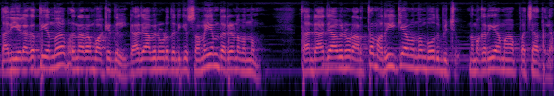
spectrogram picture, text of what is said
ദാനിയേൽ അകത്തിയെന്ന് പതിനാറാം വാക്യത്തിൽ രാജാവിനോട് തനിക്ക് സമയം തരണമെന്നും താൻ രാജാവിനോട് അർത്ഥം അറിയിക്കാമെന്നും ബോധിപ്പിച്ചു. നമുക്കറിയാം ആ പശ്ചാത്തലം.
